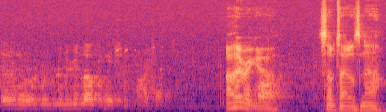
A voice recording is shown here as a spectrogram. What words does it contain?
the, the relocation project. Oh, there we go. Subtitles now.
